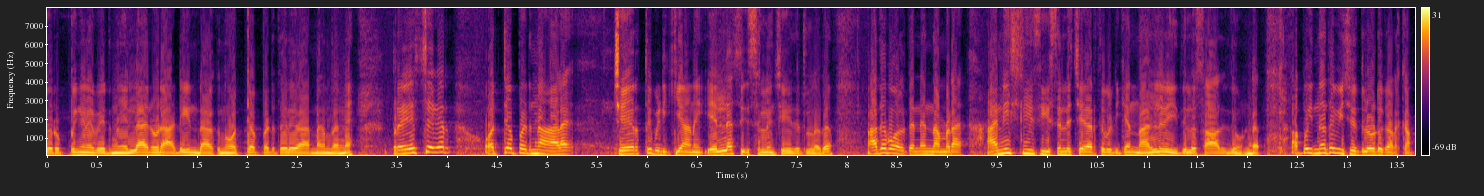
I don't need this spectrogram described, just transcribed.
വെറുപ്പ് ഇങ്ങനെ വരുന്നു എല്ലാവരും കൂടെ അടി ഉണ്ടാക്കുന്നു ഒറ്റപ്പെടുത്തൽ കാരണം തന്നെ പ്രേക്ഷകർ ഒറ്റപ്പെടുന്ന ആളെ ചേർത്ത് പിടിക്കുകയാണ് എല്ലാ സീസണിലും ചെയ്തിട്ടുള്ളത്. അതുപോലെ തന്നെ നമ്മുടെ അനീഷ് ഈ സീസണിൽ ചേർത്ത് പിടിക്കാൻ നല്ല രീതിയിലുള്ള സാധ്യതയുണ്ട്. അപ്പോൾ ഇന്നത്തെ വിഷയത്തിലോട്ട് കിടക്കാം.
